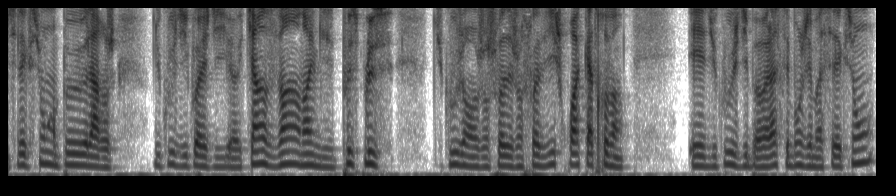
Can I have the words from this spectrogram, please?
sélection un peu large. Du coup, je dis quoi? Je dis 15, 20. Non, ils me disent plus, plus. Du coup, j'en choisis, choisis, je crois, 80. Et du coup, je dis bah voilà, c'est bon, j'ai ma sélection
